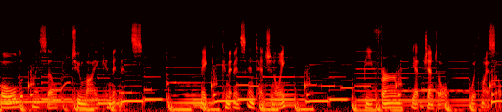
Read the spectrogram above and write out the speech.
Hold myself to my commitments. Make commitments intentionally. Be firm yet gentle with myself.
